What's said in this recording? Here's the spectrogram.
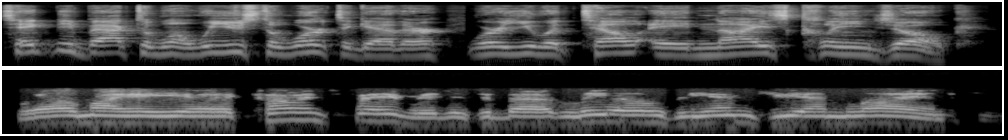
take me back to when we used to work together where you would tell a nice, clean joke. Well, my uh, current favorite is about Leo the MGM Lion. If you've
